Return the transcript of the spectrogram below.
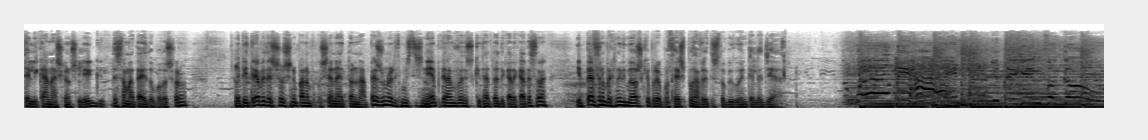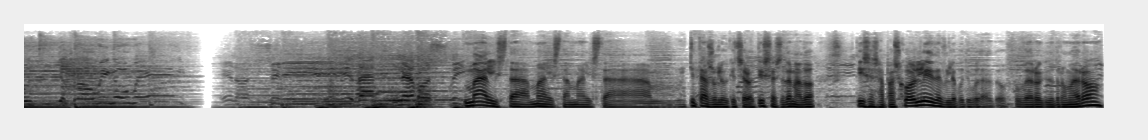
τελικά Nations League. Δεν σταματάει το ποδόσφαιρο. Επιτρέπεται σε όσου είναι πάνω από 21 ετών να παίζουν. Ρυθμιστής είναι η ΕΠ, γραμμή βοήθεια και θα το 1114. Υπεύθυνο παιχνίδι με όρου και προποθέσει που θα βρείτε στο bigwin.gr. Μάλιστα, μάλιστα, μάλιστα. Κοιτάζω λίγο και τις ερωτήσεις σας εδώ να δω τι σας απασχολεί. Δεν βλέπω τίποτα το φοβερό και το τρομερό.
